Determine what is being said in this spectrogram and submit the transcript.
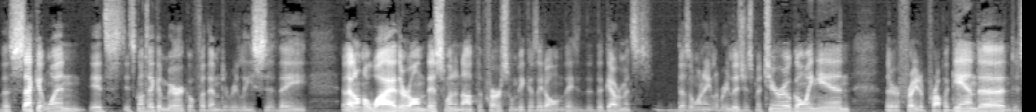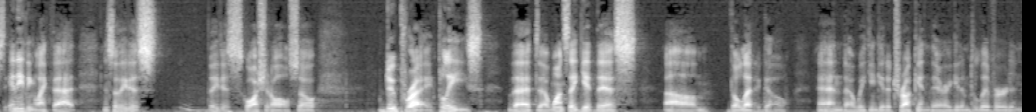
the second one, it's, it's going to take a miracle for them to release it. They, and I don't know why they're on this one and not the first one because they don't. They, the government doesn't want any religious material going in. They're afraid of propaganda and just anything like that. And so they just they just squash it all. So do pray, please, that uh, once they get this, um, they'll let it go, and uh, we can get a truck in there, and get them delivered, and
